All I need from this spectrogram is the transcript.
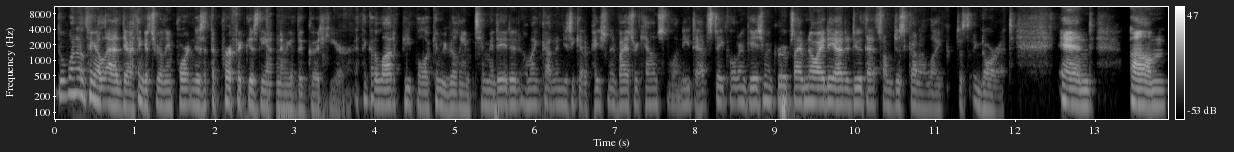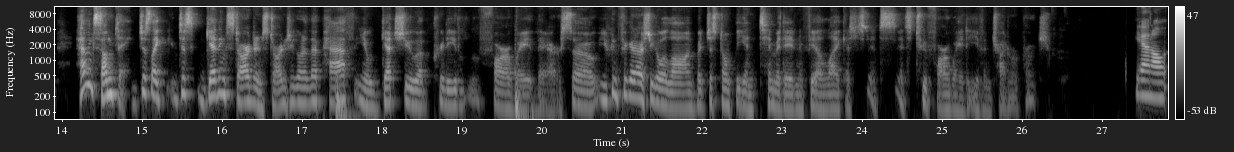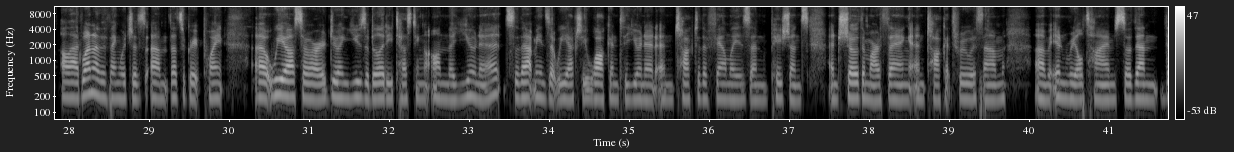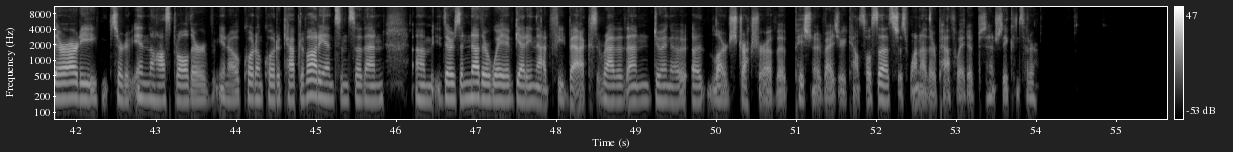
The one other thing I'll add there, I think it's really important, is that the perfect is the enemy of the good here. I think a lot of people can be really intimidated. Oh my God, I need to get a patient advisory council. I need to have stakeholder engagement groups. I have no idea how to do that, so I'm just gonna like just ignore it. And um, having something just like just getting started and starting to go to that path you know gets you a pretty far away there. So you can figure it out as you go along but just don't be intimidated and feel like it's it's it's too far away to even try to approach yeah, and I'll, I'll add one other thing, which is um, that's a great point. Uh, we also are doing usability testing on the unit. So that means that we actually walk into the unit and talk to the families and patients and show them our thing and talk it through with them um, in real time. So then they're already sort of in the hospital, they're, you know, quote unquote, a captive audience. And so then um, there's another way of getting that feedback rather than doing a, a large structure of a patient advisory council. So that's just one other pathway to potentially consider.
